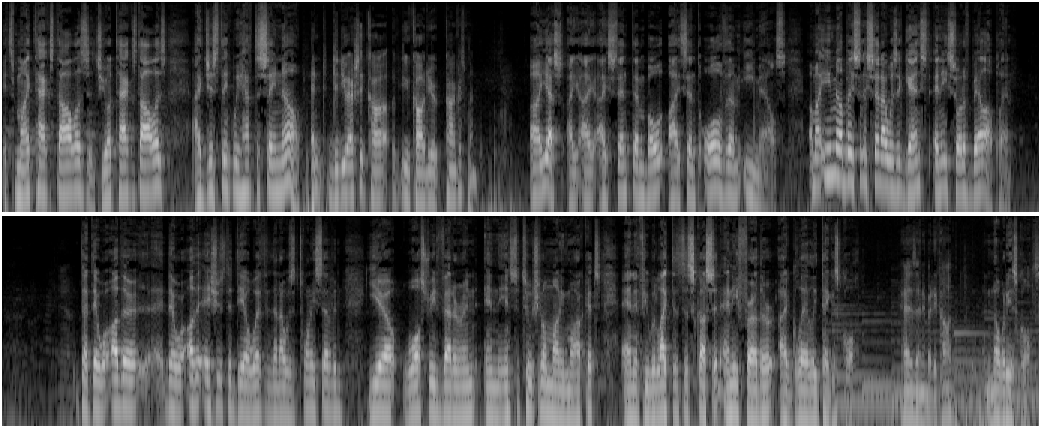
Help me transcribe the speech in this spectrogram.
it's my tax dollars, it's your tax dollars. I just think we have to say no. And did you actually call? You called your congressman? Uh, yes, I, I, I sent them both. I sent all of them emails. Uh, my email basically said I was against any sort of bailout plan. That there were other there were other issues to deal with, and that I was a 27 year Wall Street veteran in the institutional money markets. And if he would like to discuss it any further, I'd gladly take his call. Has anybody called? Nobody has called.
